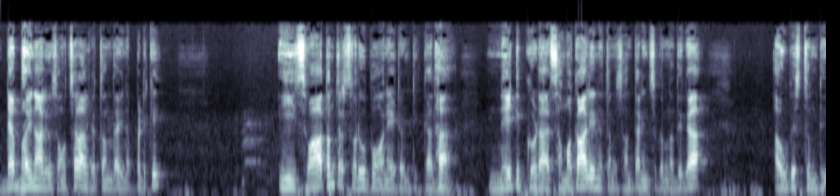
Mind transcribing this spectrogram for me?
డెబ్భై నాలుగు సంవత్సరాల క్రితం అయినప్పటికీ ఈ స్వాతంత్ర స్వరూపం అనేటువంటి కథ నేటికి కూడా సమకాలీనతను సంతరించుకున్నదిగా అవుపిస్తుంది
